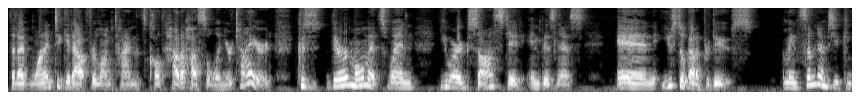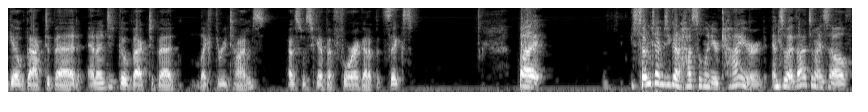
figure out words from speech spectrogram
that I've wanted to get out for a long time that's called How to Hustle When You're Tired. Because there are moments when you are exhausted in business and you still got to produce. I mean, sometimes you can go back to bed, and I did go back to bed like three times. I was supposed to get up at four, I got up at six. But sometimes you gotta hustle when you're tired. And so I thought to myself,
